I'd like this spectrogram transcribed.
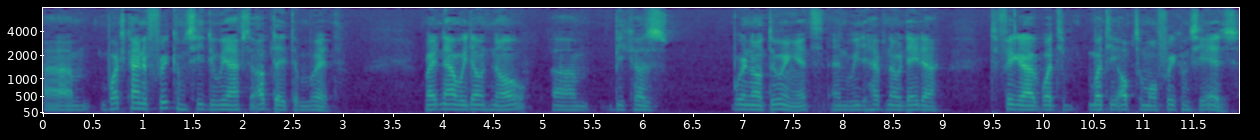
um, what kind of frequency do we have to update them with? Right now we don't know um, because we're not doing it and we have no data to figure out what what the optimal frequency is.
